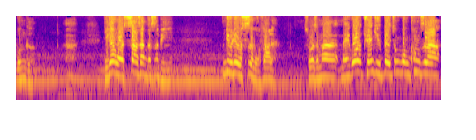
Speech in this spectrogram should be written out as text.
文革啊。你看我上上个视频六六四我发了，说什么美国选举被中共控制了。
